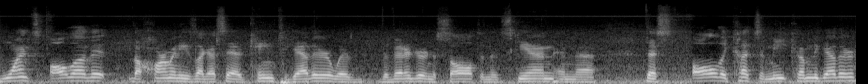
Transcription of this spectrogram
once all of it, the harmonies, like I said, came together with the vinegar and the salt and the skin and the this all the cuts of meat come together.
